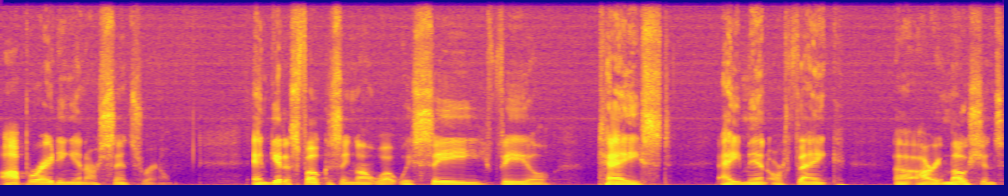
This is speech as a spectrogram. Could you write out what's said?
operating in our sense realm and get us focusing on what we see, feel, taste, amen, or think, uh, our emotions.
